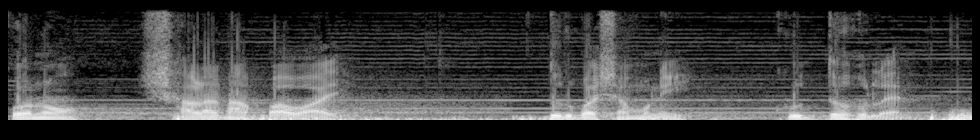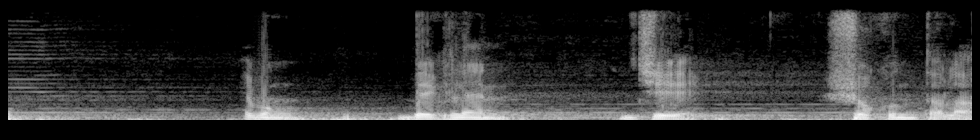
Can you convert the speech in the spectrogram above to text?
কোনো সাড়া না পাওয়ায় দুর্বাসা মুনি ক্রুদ্ধ হলেন এবং দেখলেন যে শকুন্তলা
